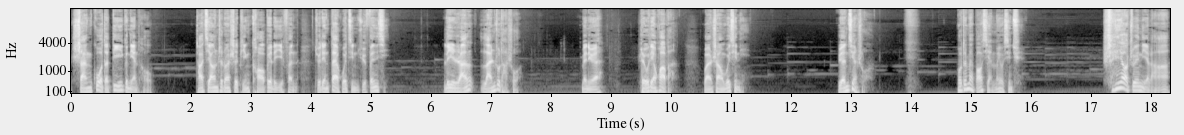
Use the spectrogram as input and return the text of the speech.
闪过的第一个念头。他将这段视频拷贝了一份，决定带回警局分析。李然拦住他说：“美女，留个电话吧，晚上微信你。”袁静说：“我对卖保险没有兴趣。”谁要追你了啊？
